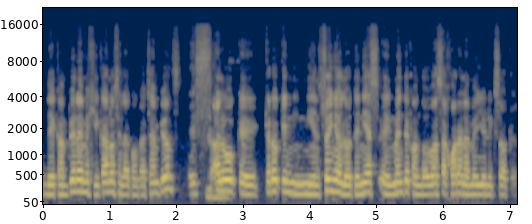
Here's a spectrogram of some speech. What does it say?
de campeones mexicanos en la Conca Champions, es algo que creo que ni, ni en sueños lo tenías en mente cuando vas a jugar a la Major League Soccer.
